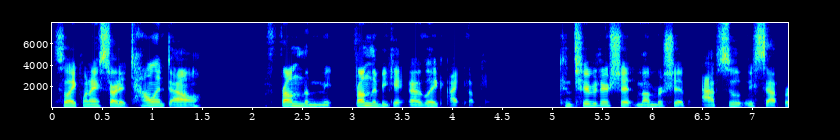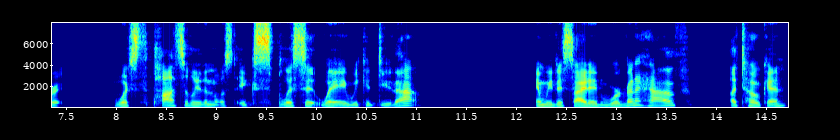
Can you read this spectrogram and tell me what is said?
So like when I started Talent DAO from the from the beginning, I was like, I, okay, contributorship, membership, absolutely separate. What's possibly the most explicit way we could do that? And we decided we're going to have a token,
